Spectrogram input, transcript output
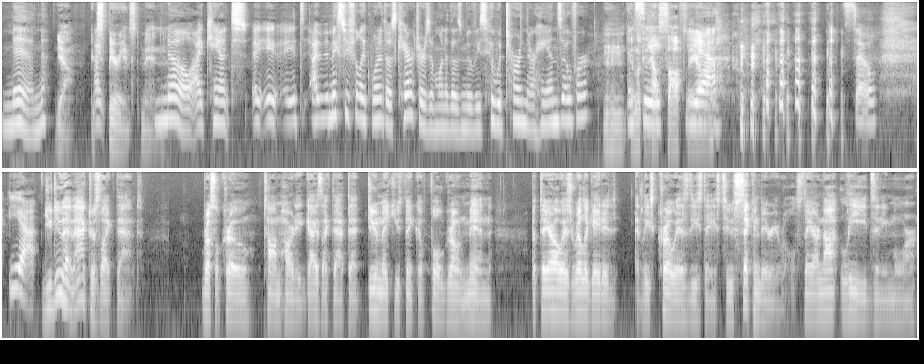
men. yeah, experienced men. No, I can't. It, it, it, it makes me feel like one of those characters in one of those movies who would turn their hands over Mhm. and, look see at how soft they yeah. are. so, yeah, You do have actors like that. Russell Crowe, Tom Hardy, guys like that that do make you think of full-grown men, but they are always relegated, at least Crowe is these days, to secondary roles. They are not leads anymore.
